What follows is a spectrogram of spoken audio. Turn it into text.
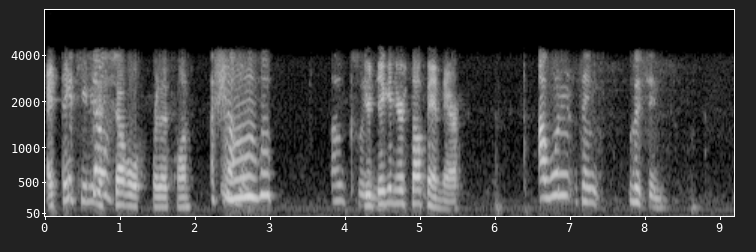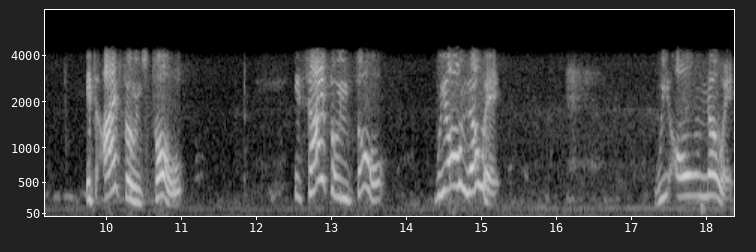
I think It's you need so- a shovel for this one. A shovel. Mhm. Oh please. You're digging yourself in there. I wouldn't think. Listen, it's iPhone's fault. It's iPhone's fault. We all know it. We all know it.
